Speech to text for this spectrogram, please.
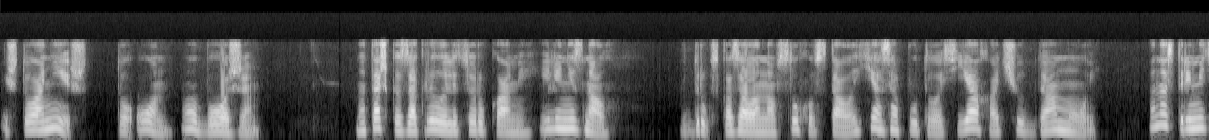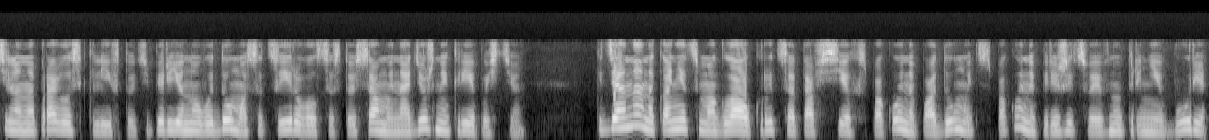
И что они, что он. О, Боже! Наташка закрыла лицо руками. Или не знал, Вдруг сказала она вслух и встала. Я запуталась. Я хочу домой. Она стремительно направилась к лифту. Теперь ее новый дом ассоциировался с той самой надежной крепостью, где она, наконец, могла укрыться ото всех, спокойно подумать, спокойно пережить свои внутренние бури,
